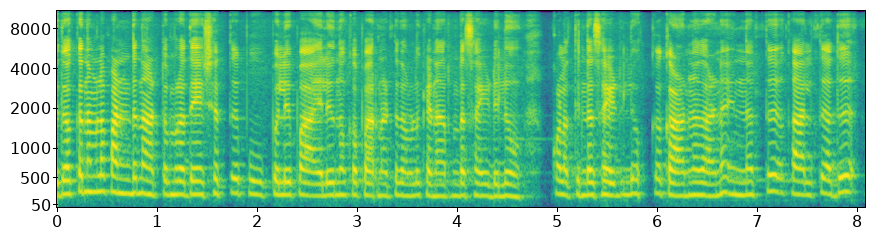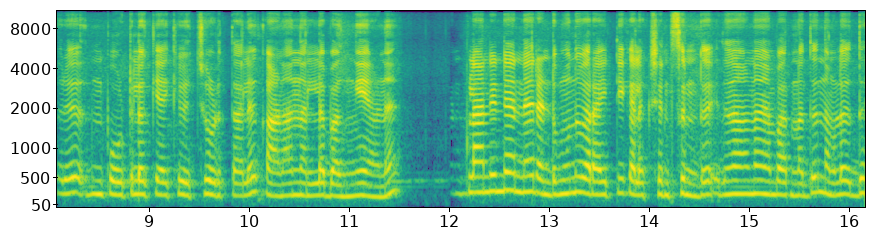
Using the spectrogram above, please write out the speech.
ഇതൊക്കെ നമ്മൾ പണ്ട് നാട്ടിൻ പ്രദേശത്ത് പൂപ്പൽ പായൽ എന്നൊക്കെ പറഞ്ഞിട്ട് നമ്മൾ കിണറിന്റെ സൈഡിലും കുളത്തിന്റെ സൈഡിലും ഒക്കെ കാണുന്നതാണ്. ഇന്നത്തെ കാലത്ത് അത് ഒരു പോട്ടിലൊക്കെ ആക്കി വെച്ച് കൊടുത്താൽ കാണാൻ നല്ല ഭംഗിയാണ്. പ്ലാന്റിന്റെ തന്നെ രണ്ട് മൂന്ന് വെറൈറ്റി കളക്ഷൻസ് ഉണ്ട്. ഇതാണ് ഞാൻ പറഞ്ഞത്. നമ്മൾ ഇത്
